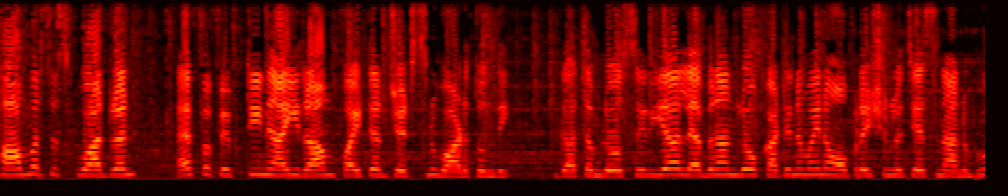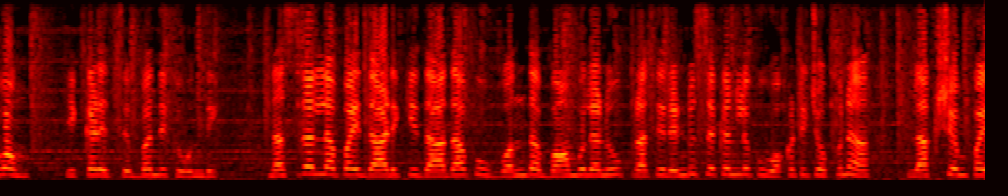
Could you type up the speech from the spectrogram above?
Hammers squadron F fifteen I Ra'am fighter జెట్స్ను వాడుతుంది. గతంలో సిరియా లెబనాన్లో కఠినమైన ఆపరేషన్లు చేసిన అనుభవం ఇక్కడి సిబ్బందికి ఉంది. నస్రల్లాపై దాడికి దాదాపు వంద బాంబులను ప్రతి రెండు సెకండ్లకు ఒకటి చొప్పున లక్ష్యంపై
